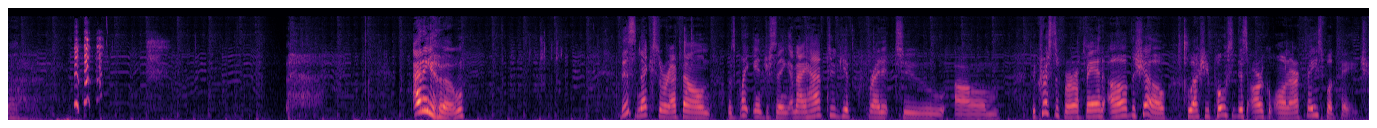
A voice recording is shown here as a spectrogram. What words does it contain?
Anywho, this next story I found was quite interesting, and I have to give credit to um, to Christopher, a fan of the show, who actually posted this article on our Facebook page.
